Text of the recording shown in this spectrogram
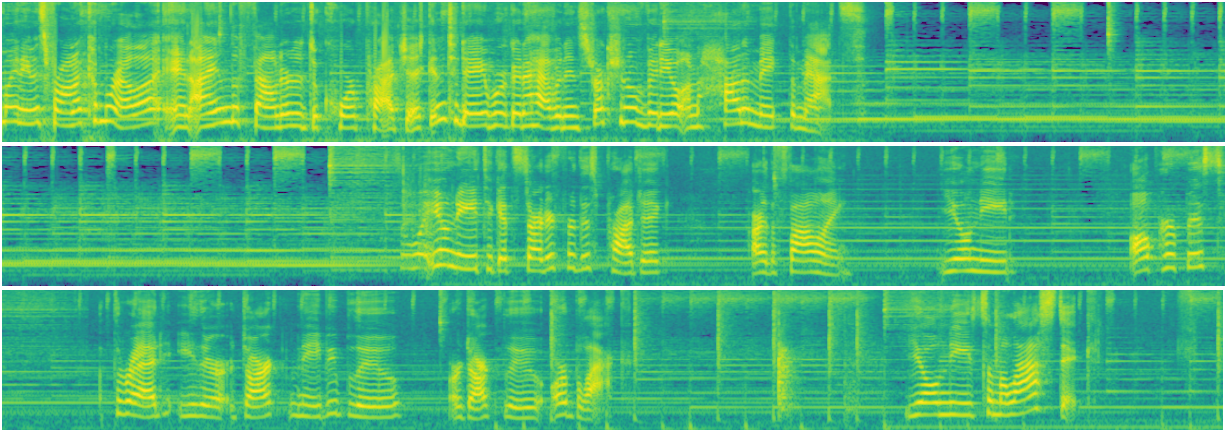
My name is Veronica Morella and I am the founder of the Du Coeur Project and today we're going to have an instructional video on how to make the mats. So what you'll need to get started for this project are the following. You'll need all-purpose thread, either dark navy blue or dark blue or black. You'll need some elastic.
